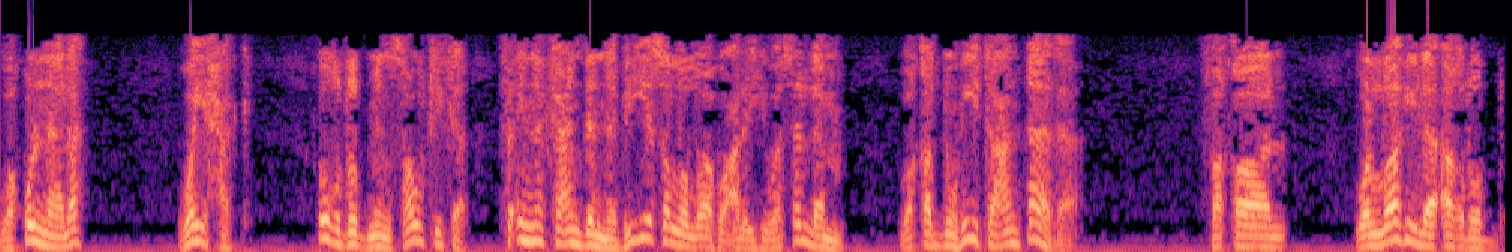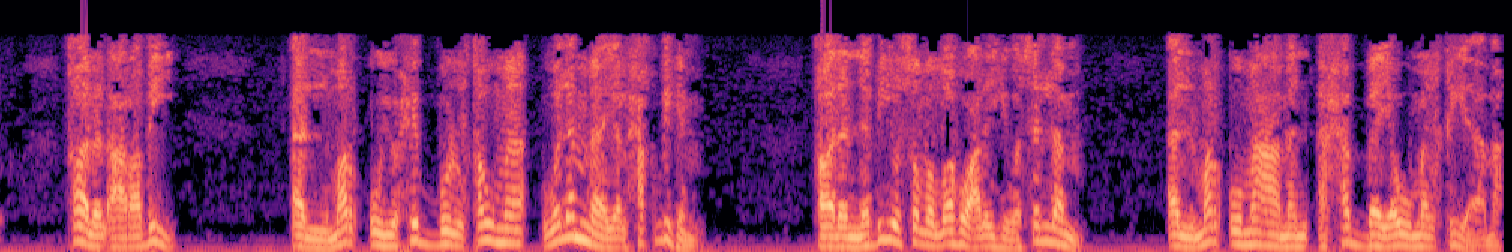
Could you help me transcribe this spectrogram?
وقلنا له ويحك اغضض من صوتك فإنك عند النبي صلى الله عليه وسلم وقد نهيت عن هذا. فقال والله لا أغضض قال الأعرابي المرء يحب القوم ولما يلحق بهم. قال النبي صلى الله عليه وسلم المرء مع من أحب يوم القيامة.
